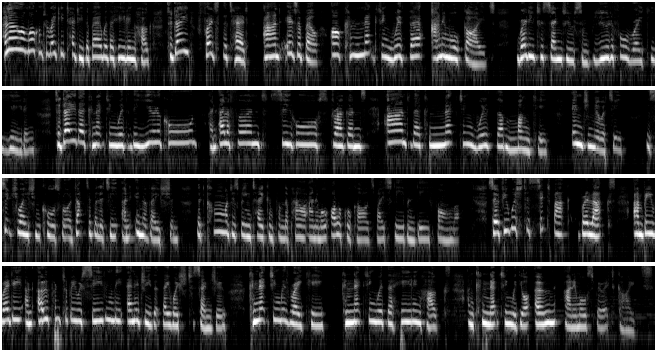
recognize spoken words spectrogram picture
Hello and welcome to Reiki Teddy, the bear with a healing hug. Today, Fred the Ted and Isabel are connecting with their animal guides, ready to send you some beautiful Reiki healing. Today, they're connecting with the unicorn, an elephant, seahorse, dragons, and they're connecting with the monkey. Ingenuity, the situation calls for adaptability and innovation. The card is being taken from the Power Animal Oracle cards by Steven D. Farmer. So if you wish to sit back, relax, and be ready and open to be receiving the energy that they wish to send you, connecting with Reiki, connecting with the healing hugs, and connecting with your own animal spirit guides.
